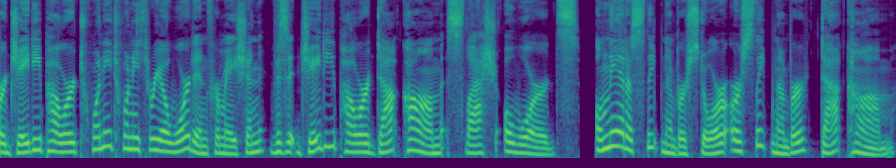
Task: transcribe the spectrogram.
For JD Power 2023 award information, visit jdpower.com/awards. Only at a Sleep Number store or sleepnumber.com.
